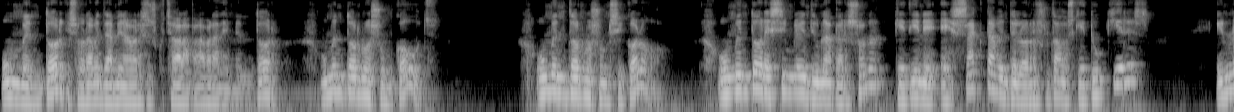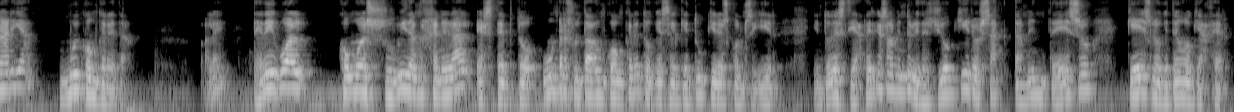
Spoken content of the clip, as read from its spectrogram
un mentor, que seguramente también habrás escuchado la palabra de mentor, un mentor no es un coach, un mentor no es un psicólogo, un mentor es simplemente una persona que tiene exactamente los resultados que tú quieres en un área muy concreta. Te da igual cómo es su vida en general, excepto un resultado en concreto que es el que tú quieres conseguir. Y entonces te acercas al mentor y dices, yo quiero exactamente eso, ¿qué es lo que tengo que hacer?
